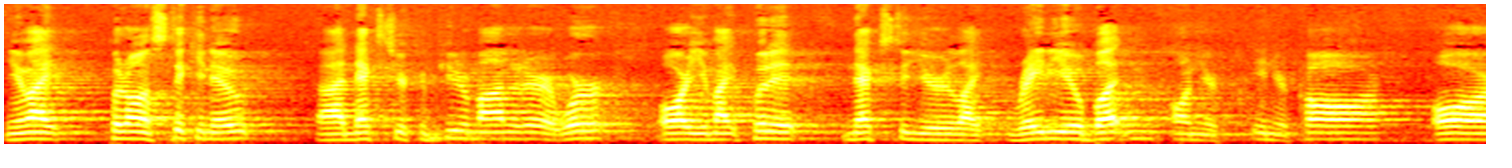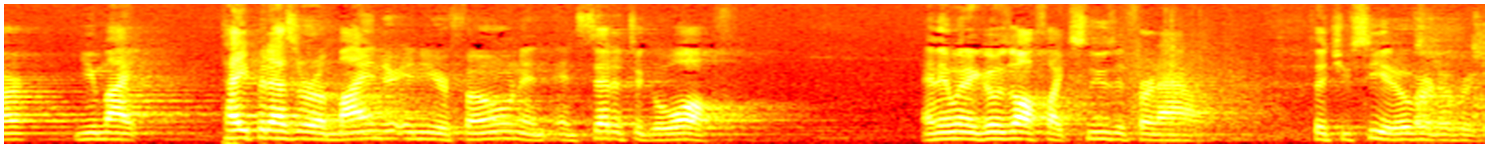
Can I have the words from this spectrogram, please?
You might put it on a sticky note uh, next to your computer monitor at work, or you might put it next to your like radio button on your in your car, or you might type it as a reminder into your phone and, and set it to go off. And then when it goes off, like snooze it for an hour that you see it over and over again.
